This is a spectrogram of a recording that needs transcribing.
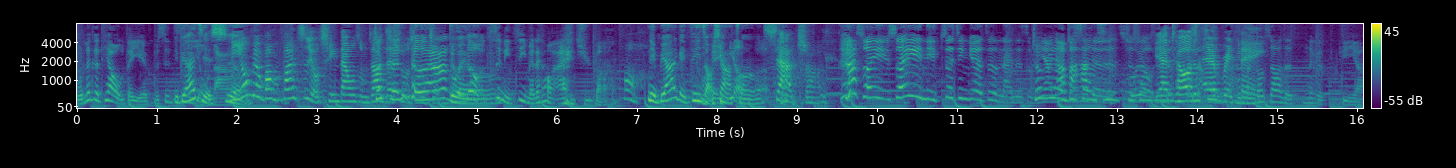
我那个跳舞的也不是，你不要解释，你又没有把我们放在自由清单，我怎么知道？真的啊，你们都是你自己没在看我 IG 吧？哦，你不要给自己找下装，下装。那所以，所以你最近约的这个男的怎么样？你要把他的所有，Yeah, tell us everything，你们都知道的那个弟弟啊。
